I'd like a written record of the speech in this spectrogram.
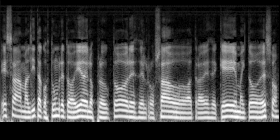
esa maldita costumbre todavía de los productores del rosado a través de quema y todo eso?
